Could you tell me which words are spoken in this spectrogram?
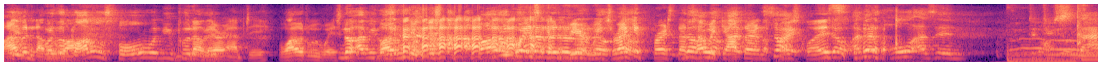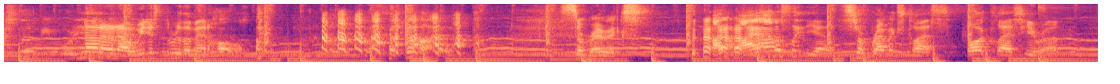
I have another Were the one. bottles full when you put No, them they're in? empty. Why would we waste? No, good- I mean, why would we waste? Why would we waste No, no, good no, beer? no, we drank no. it first. That's No, how we no, got I- there in the sorry, first place. No, I meant whole as in. Did you smash them before you? No, no, no, no. We just threw them in whole. Ceramics. I, I honestly, yeah, ceramics class, all class hero.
